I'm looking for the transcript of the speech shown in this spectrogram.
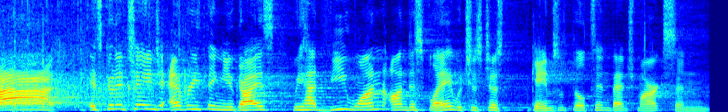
Ah, it's going to change everything, you guys. We had V1 on display, which is just games with built-in benchmarks and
